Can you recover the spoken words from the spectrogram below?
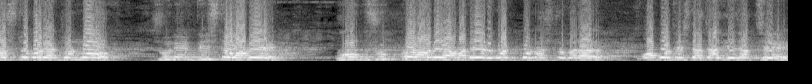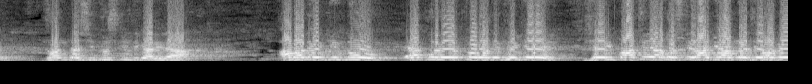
নষ্ট করার জন্য সুনির্দিষ্টভাবে, খুব সূক্ষ্মভাবে আমাদের ঐক্য নষ্ট করার অপচেষ্টা চালিয়ে যাচ্ছে সন্ত্রাসী দুষ্কৃতিকারীরা। আমাদের কিন্তু একই ঐক্যবদ্ধ থেকে, সেই পাঁচই আগস্টের আগে আমরা যেভাবে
